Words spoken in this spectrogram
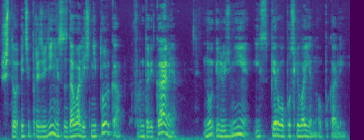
что эти произведения создавались не только фронтовиками, но и людьми из первого послевоенного поколения.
